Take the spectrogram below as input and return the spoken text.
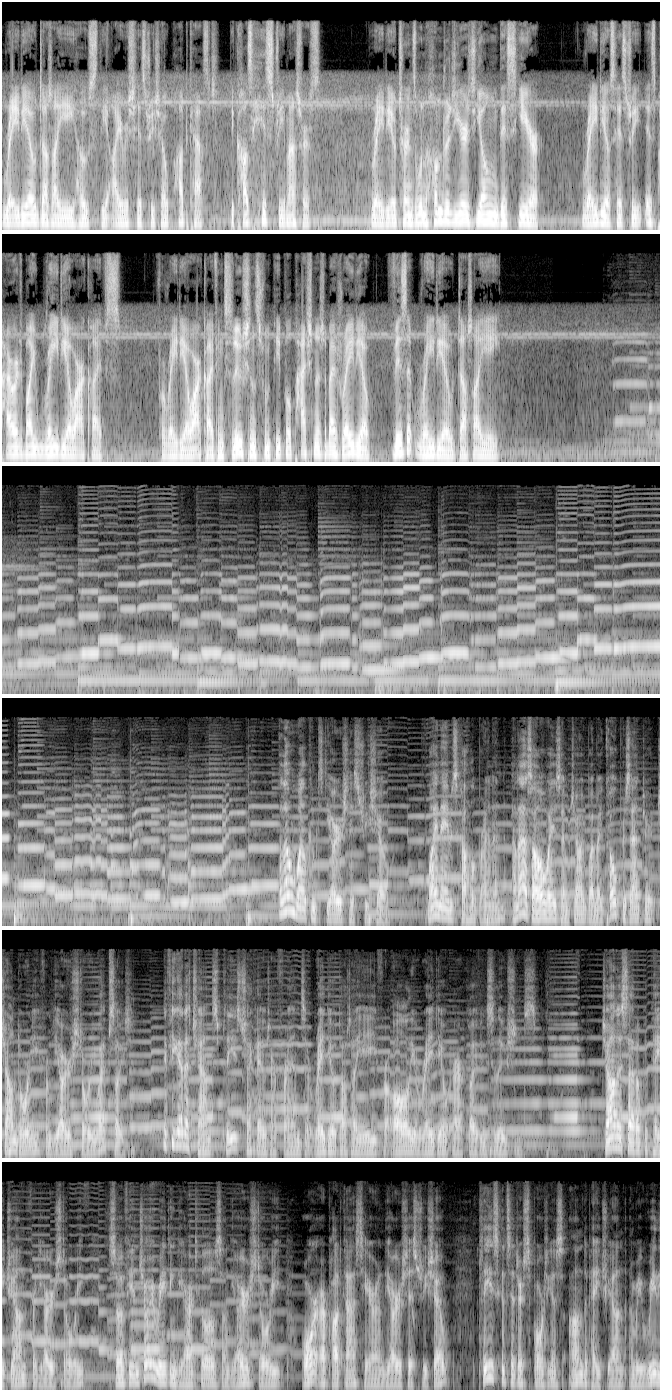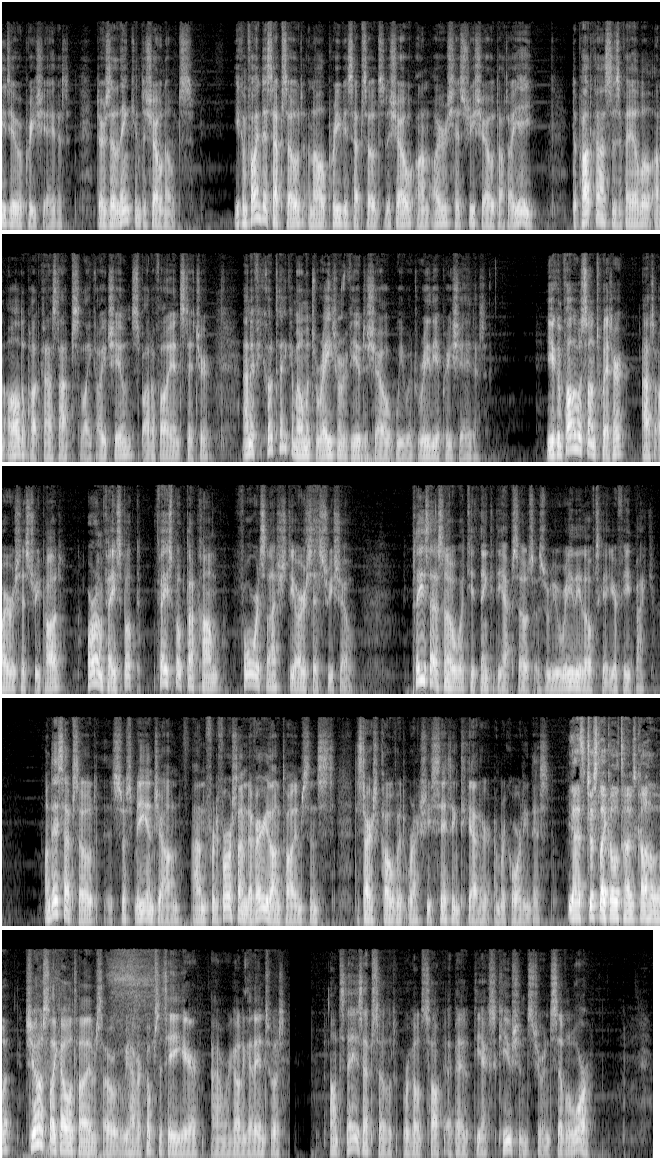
Radio.ie hosts the Irish History Show podcast because history matters. Radio turns 100 years young this year. Radio's history is powered by Radio Archives. For radio archiving solutions from people passionate about radio, visit radio.ie. welcome to the Irish History Show. My name is Cathal Brennan, and as always, I'm joined by my co presenter, John Dorney from the Irish Story website. If you get a chance, please check out our friends at radio.ie for all your radio archiving solutions. John has set up a Patreon for the Irish Story, so if you enjoy reading the articles on the Irish Story or our podcast here on the Irish History Show, please consider supporting us on the Patreon, and we really do appreciate it. There's a link in the show notes. You can find this episode and all previous episodes of the show on irishhistoryshow.ie. The podcast is available on all the podcast apps like iTunes, Spotify, and Stitcher. And if you could take a moment to rate and review the show, we would really appreciate it. You can follow us on Twitter at Irish History Pod or on Facebook, facebook.com forward slash The Irish History Show. Please let us know what you think of the episodes as we really love to get your feedback. On this episode, it's just me and John, and for the first time in a very long time since the start of COVID, we're actually sitting together and recording this. Yeah, it's just like old times, what? Just like old times, so we have our cups of tea here and we're going to get into it. On today's episode, we're going to talk about the executions during the Civil War.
